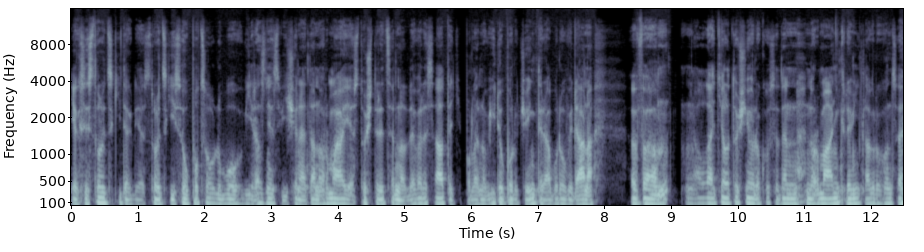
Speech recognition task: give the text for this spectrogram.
jak systolický, tak diastolický jsou po celou dobu výrazně zvýšené. Ta norma je 140 na 90, teď podle nových doporučení, která budou vydána v létě letošního roku se ten normální krevní tlak dokonce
